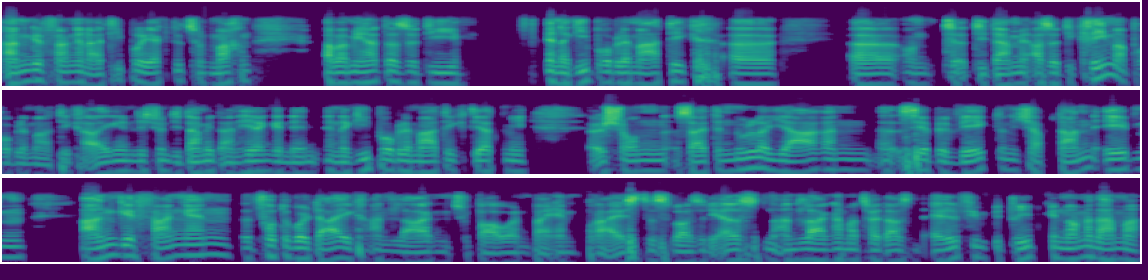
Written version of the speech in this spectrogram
angefangen, IT-Projekte zu machen. Aber mir hat also die Energieproblematik äh, und die damit, also die Klimaproblematik eigentlich und die damit einhergehende Energieproblematik, die hat mich äh, schon seit den Nullerjahren äh, sehr bewegt und ich habe dann eben angefangen, Photovoltaikanlagen zu bauen bei M-Preis. Das war so die ersten Anlagen haben wir 2011 in Betrieb genommen. Da haben wir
